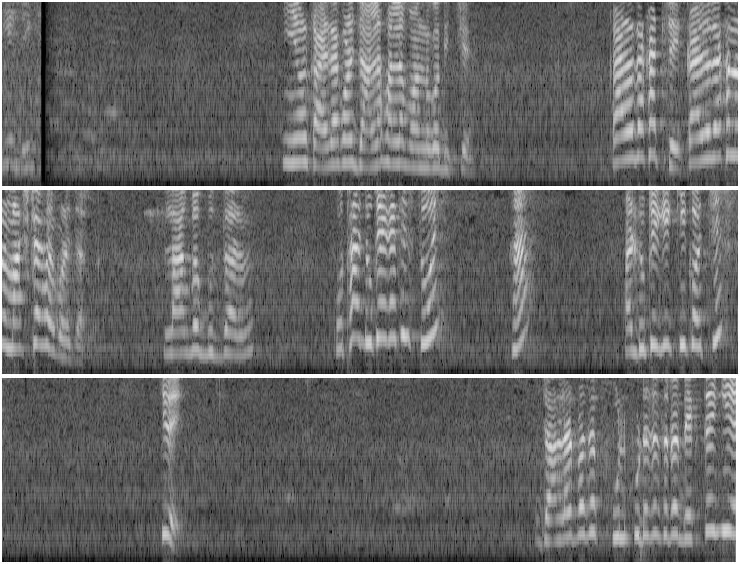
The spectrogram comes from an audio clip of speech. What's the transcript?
দিয়ে দেখি। এবার কায়দা করে জানলা ফানলা বন্ধ করে দিচ্ছে। কায়দা দেখাচ্ছে। কায়দা দেখানোর মাস্টার হয়ে পড়ে যাবে লাগবে, বুঝতে পারবে। কোথায় ঢুকে গেছিস তুই? হ্যাঁ? আর ঢুকে গিয়ে কি করছিস? কি রে? জানলার পাশে ফুল ফুটেছে সেটা দেখতে গিয়ে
